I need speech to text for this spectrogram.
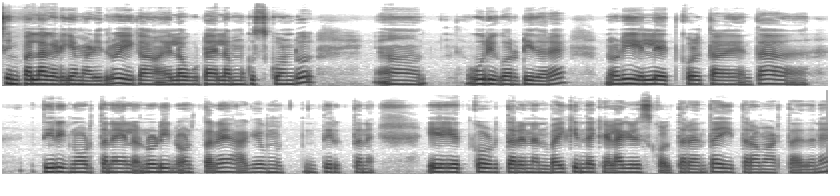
ಸಿಂಪಲ್ಲಾಗಿ ಅಡುಗೆ ಮಾಡಿದರು. ಈಗ ಎಲ್ಲ ಊಟ ಎಲ್ಲ ಮುಗಿಸ್ಕೊಂಡು ಊರಿಗೆ ಹೊರಟಿದ್ದಾರೆ. ನೋಡಿ ಎಲ್ಲಿ ಎತ್ಕೊಳ್ತಾಳೆ ಅಂತ ತಿರುಗಿ ನೋಡ್ತಾನೆ ಇಲ್ಲ, ನೋಡಿ ನೋಡ್ತಾನೆ, ಹಾಗೆ ತಿರುಗ್ತಾನೆ. ಏ ಎತ್ಕೊಡ್ತಾರೆ ನನ್ನ ಬೈಕಿಂದ ಕೆಳಗೆ ಇಳಿಸ್ಕೊಳ್ತಾರೆ ಅಂತ ಈ ಥರ ಮಾಡ್ತಾ ಇದ್ದಾನೆ.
